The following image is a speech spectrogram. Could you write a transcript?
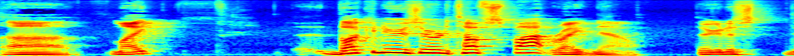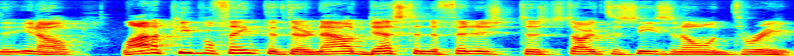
uh, Mike. Buccaneers are in a tough spot right now. They're going to, you know, a lot of people think that they're now destined to finish to start the season 0 3.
